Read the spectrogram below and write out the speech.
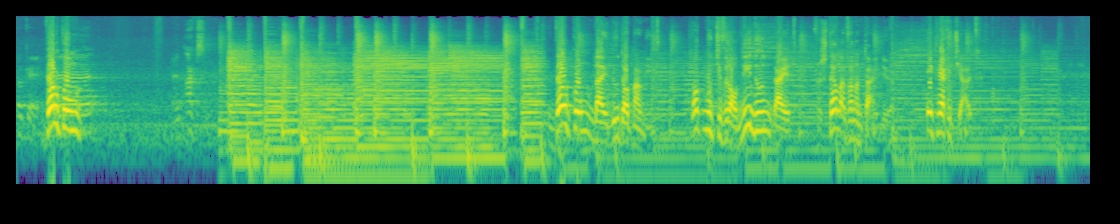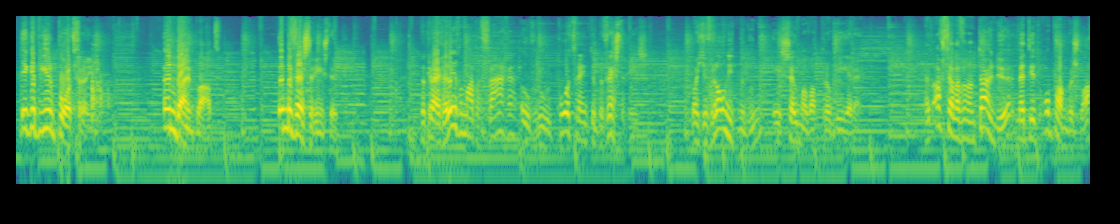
Oké. Welkom. eh, en actie. Welkom bij Doe dat nou niet. Wat moet je vooral niet doen bij het verstellen van een tuindeur? Ik leg het je uit. Ik heb hier een poortframe, een duimplaat, een bevestigingsstuk. We krijgen regelmatig vragen over hoe het poortframe te bevestigen is. Wat je vooral niet moet doen, is zomaar wat proberen. Het afstellen van een tuindeur met dit ophangbeslag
